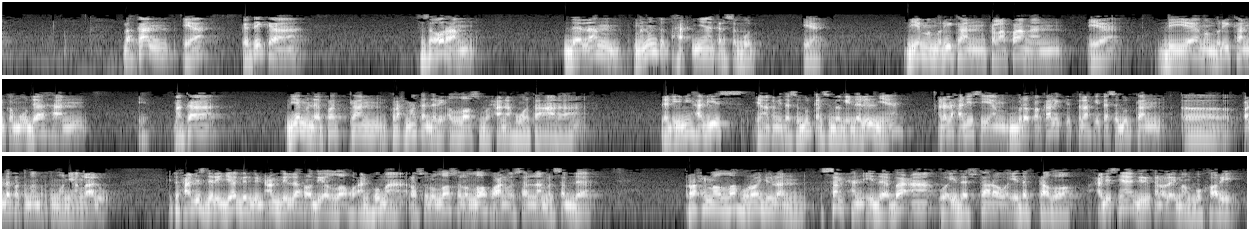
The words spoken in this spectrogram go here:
Bahkan ya, ketika seseorang dalam menuntut haknya tersebut ya dia memberikan kelapangan ya dia memberikan kemudahan ya, maka dia mendapatkan kerahmatan dari Allah Subhanahu wa taala dan ini hadis yang akan kita sebutkan sebagai dalilnya adalah hadis yang beberapa kali telah kita sebutkan uh, pada pertemuan-pertemuan yang lalu. Itu hadis dari Jabir bin Abdullah radhiyallahu anhuma Rasulullah sallallahu alaihi wasallam bersabda, rahimallahu rajulan samhan idza ba'a wa idza ishtara wa idza iqtada. Hadisnya diriwayatkan oleh Imam Bukhari.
